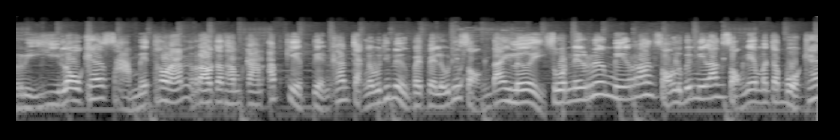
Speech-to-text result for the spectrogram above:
หรือฮีโร่แค่ 3 เม็ดเท่านั้น เราจะทำการอัปเกรดเปลี่ยนขั้นจากเลเวลที่ 1 ไปเป็นเลเวลที่ 2 ได้เลยส่วนในเรื่องมีร่าง 2 หรือไม่มีร่าง 2 เนี่ย มันจะบวกแค่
